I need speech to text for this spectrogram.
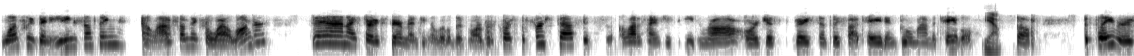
once we've been eating something and a lot of something for a while longer, then I start experimenting a little bit more. But of course, the first stuff, it's a lot of times just eaten raw or just very simply sauteed and boom on the table. Yeah. So the flavors,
